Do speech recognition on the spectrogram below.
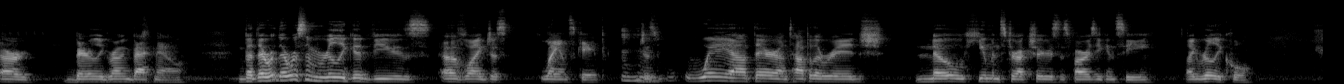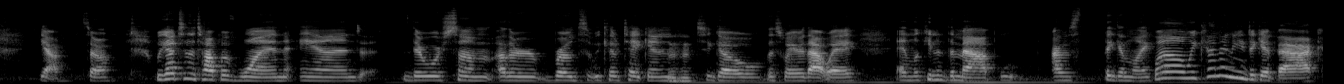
are barely growing back now. But there were there were some really good views of like just landscape, Mhm. just way out there on top of the ridge. No human structures as far as you can see. Like really cool. Yeah. So we got to the top of one, and there were some other roads that we could have taken Mhm. to go this way or that way. And looking at the map, I was thinking like, well, we kind of need to get back.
